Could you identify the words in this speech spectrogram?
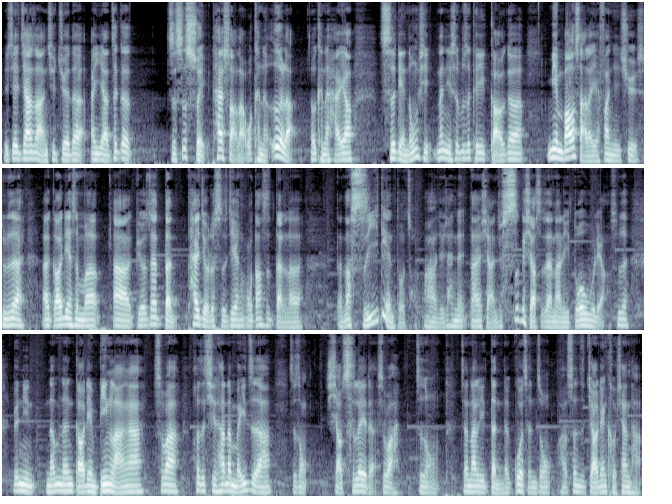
有些家长就觉得，哎呀，这个只是水太少了，我可能饿了，我可能还要吃点东西。那你是不是可以搞个面包啥的也放进去，是不是？啊，搞点什么啊？比如在等太久的时间，我当时等了，等到十一点多钟啊，就现在大家想，就四个小时在那里多无聊，是不是？比如你能不能搞点槟榔啊，是吧？或者其他的梅子啊，这种小吃类的，是吧？这种。在那里等的过程中，啊，甚至嚼点口香糖，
